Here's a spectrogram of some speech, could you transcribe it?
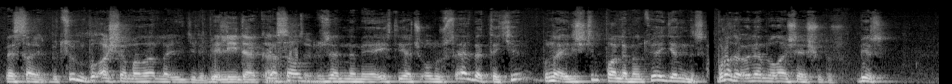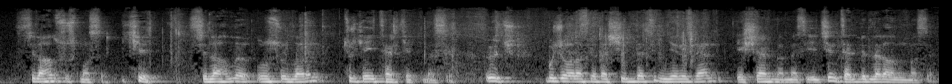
vesaire bütün bu aşamalarla ilgili bir lider yasal tabii. düzenlemeye ihtiyaç olursa elbette ki buna ilişkin parlamentoya gelinir. Burada önemli olan şey şudur. Bir, silahın susması. İki, silahlı unsurların Türkiye'yi terk etmesi. Üç, bu coğrafyada şiddetin yeniden yeşermemesi için tedbirler alınması.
